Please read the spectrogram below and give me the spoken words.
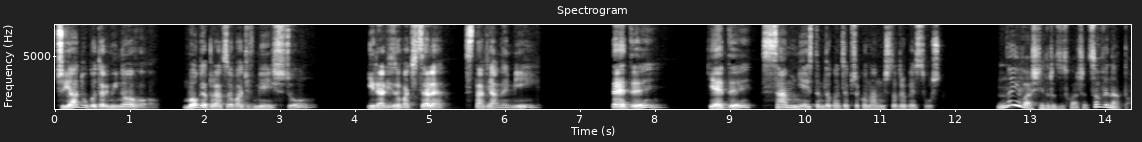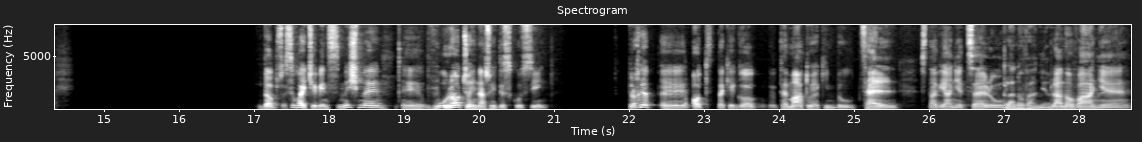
czy ja długoterminowo mogę pracować w miejscu i realizować cele stawiane mi, wtedy, kiedy sam nie jestem do końca przekonany, czy ta droga jest słuszna. No i właśnie, drodzy słuchacze, co wy na to? Dobrze, słuchajcie, więc myśmy y, w uroczej naszej dyskusji trochę y, od takiego tematu, jakim był cel, stawianie celu, Planowanie. planowanie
